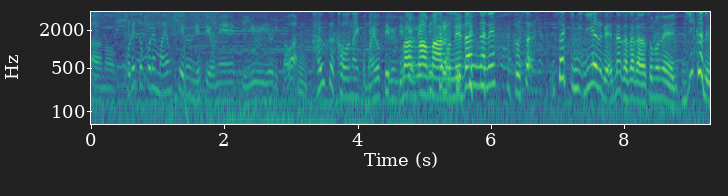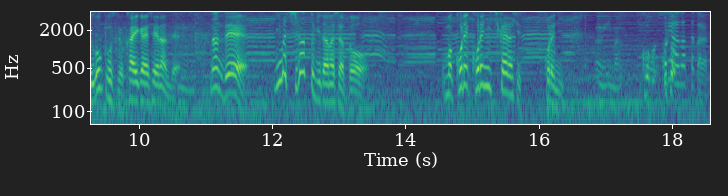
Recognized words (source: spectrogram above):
あのこれとこれ迷ってるんですよねっていうよりかは、うん。買うか買わないか迷ってるんですよね。まあまあまああの値段がね そうささっきリアルがなんかだからそのね直で動くんですよ海外製なんで、なんで今ちらっと聞いた話だとまあこれこれに近いらしいです。これにここれ上がったからね。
